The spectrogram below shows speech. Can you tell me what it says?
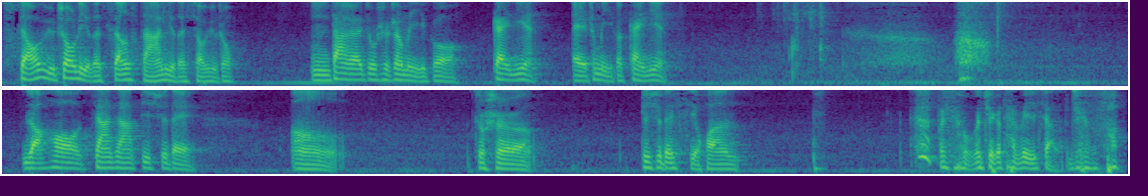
小宇宙里的姜思达里的小宇宙，嗯，大概就是这么一个概念，哎，这么一个概念。然后佳佳必须得，嗯，就是必须得喜欢，不行，我这个太危险了，这个算。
